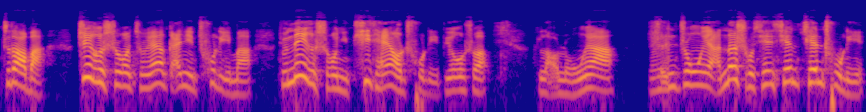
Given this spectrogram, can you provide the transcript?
知道吧？这个时候首先要赶紧处理嘛，就那个时候你提前要处理，比如说老龙呀。人中呀，那时候先先先处理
